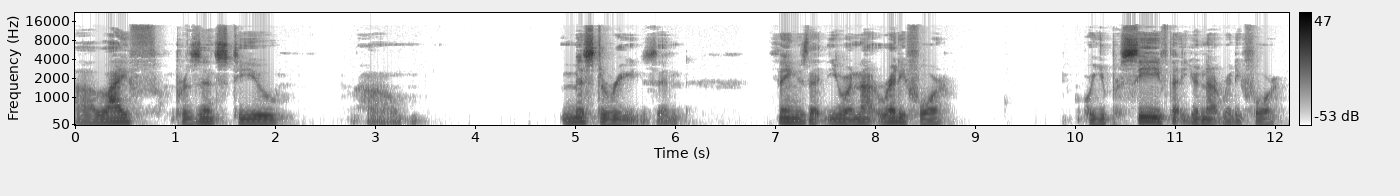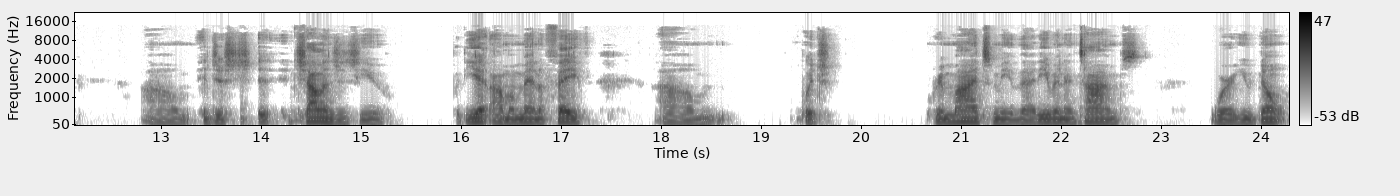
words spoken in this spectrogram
uh, life presents to you um, mysteries and things that you are not ready for, or you perceive that you're not ready for. Um, it just it, it, challenges you, but yet I'm a man of faith, um, which reminds me that even in times where you don't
